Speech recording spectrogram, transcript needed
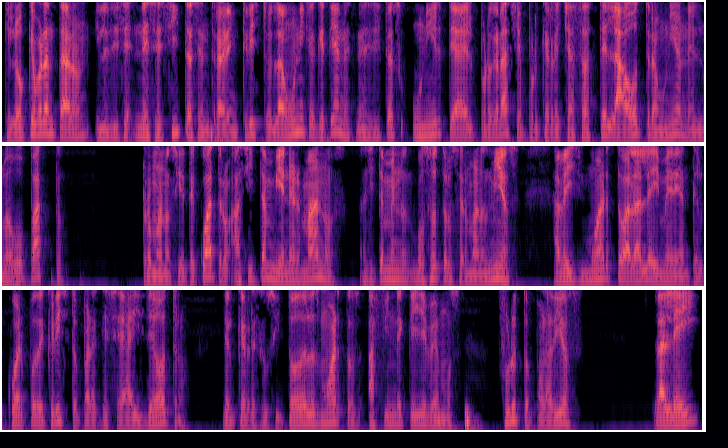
que lo quebrantaron, y les dice, necesitas entrar en Cristo, es la única que tienes, necesitas unirte a Él por gracia, porque rechazaste la otra unión, el nuevo pacto. Romanos 7:4, así también hermanos, así también vosotros, hermanos míos, habéis muerto a la ley mediante el cuerpo de Cristo para que seáis de otro del que resucitó de los muertos, a fin de que llevemos fruto para Dios. La ley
